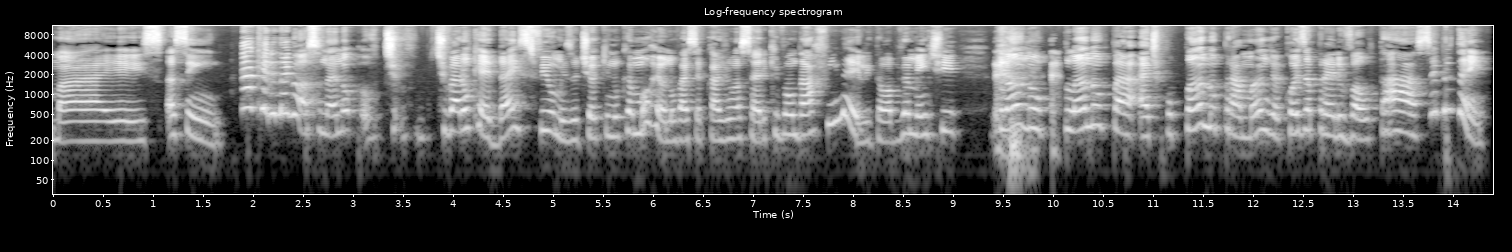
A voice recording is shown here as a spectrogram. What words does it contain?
Mas, assim, aquele negócio, né? Não, tiveram o quê? 10 filmes, o Chuck nunca morreu. Não vai ser por causa de uma série que vão dar fim nele. Então, obviamente, plano, plano pra, é tipo pano pra manga, coisa para ele voltar, sempre tem.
